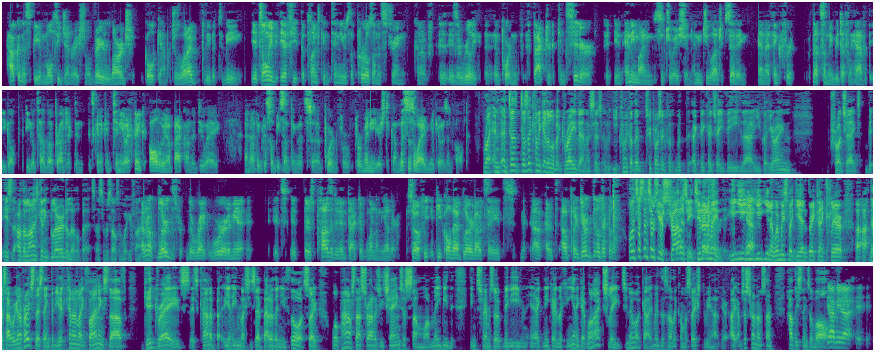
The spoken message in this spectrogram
How can this be a multi generational, very large gold camp, which is what I believe it to be? It's only if you, the plunge continues, the pearls on the string kind of is a really uh, important factor to consider in any mining situation, any geologic setting. And I think for that's something we definitely have at the Eagle Eagle Telbel project, and it's going to continue. I think all the way on back onto Douay and I think this will be something that's uh, important for, for many years to come. This is why Agnico is involved. Right, and, and does does it kind of get a little bit grey then? I says you kind of got the two projects with, with the Agnico JV there. You've got your own project. But is are the lines getting blurred a little bit as a result of what you're finding? I don't know if blurred is the right word. I mean, it's it there's positive impact of one on the other. So if you, if you call that blurred, I would say it's uh, I'll put it a little differently. Well, it's just in terms of your strategy. Do you know yeah. what I mean? You you, yeah. you, you know when we spoke, you had a very kind of clear uh, uh this is how we're going to approach this thing, but you're kind of like finding stuff. Good grades. It's kind of you know, even like you said, better than you thought. So, well, perhaps that strategy changes somewhat. Maybe in terms of maybe even like Nico looking in and go, well, actually, do you know what, guys? Maybe there's another conversation to be had here. I, am just trying to understand how these things evolve. Yeah, I mean, uh, it,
